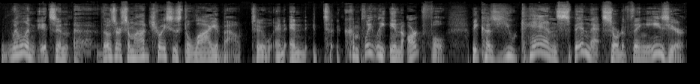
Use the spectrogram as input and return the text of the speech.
Well, and it's an uh, those are some odd choices to lie about too, and and t- completely inartful because you can spin that sort of thing easier.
